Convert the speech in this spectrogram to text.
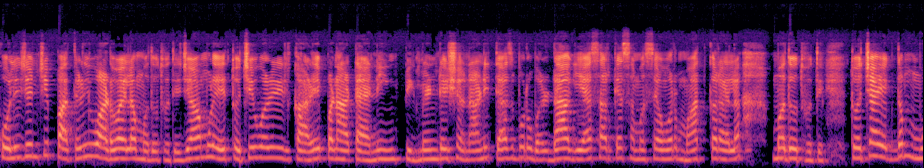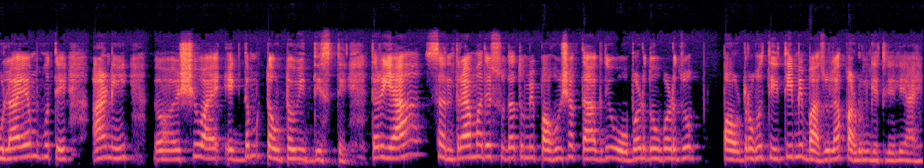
कोलेजनची पातळी वाढवायला मदत होते ज्यामुळे त्वचेवरील काळेपणा टॅनिंग पिगमेंटेशन आणि त्याचबरोबर डाग यासारख्या समस्यांवर मात करायला मदत होते. त्वचा एकदम मुलायम होते आणि शिवाय एकदम टवटवीत दिसते. तर या संत्र्यामध्ये सुद्धा तुम्ही पाहू शकता अगदी ओबडधोबड जो पावडर होती ती मी बाजूला काढून घेतलेली आहे.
